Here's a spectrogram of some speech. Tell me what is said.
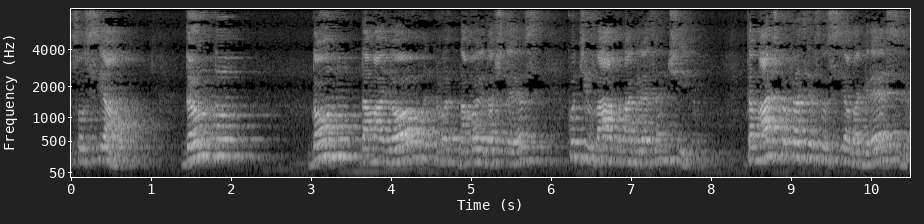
social, dando dono da maior da maioria das terras cultivado na Grécia antiga. Então, a aristocracia social da Grécia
